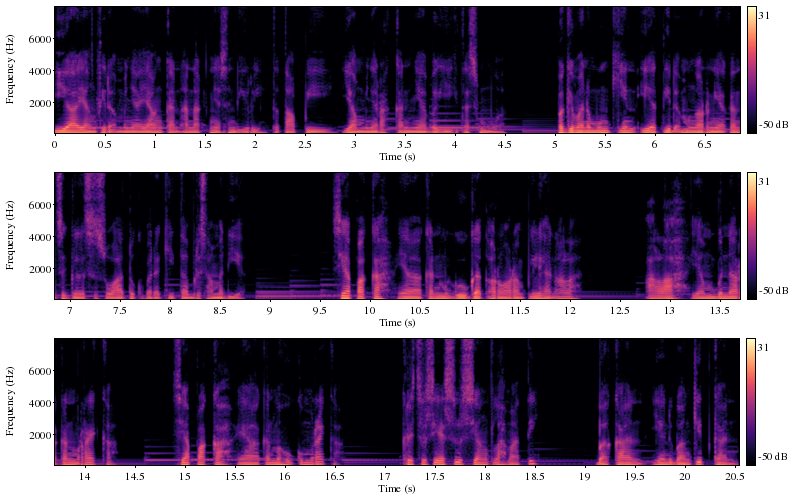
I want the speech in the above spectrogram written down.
Ia yang tidak menyayangkan anaknya sendiri, tetapi yang menyerahkannya bagi kita semua. Bagaimana mungkin ia tidak mengaruniakan segala sesuatu kepada kita bersama dia? Siapakah yang akan menggugat orang-orang pilihan Allah? Allah yang membenarkan mereka. Siapakah yang akan menghukum mereka? Kristus Yesus yang telah mati? Bahkan yang dibangkitkan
